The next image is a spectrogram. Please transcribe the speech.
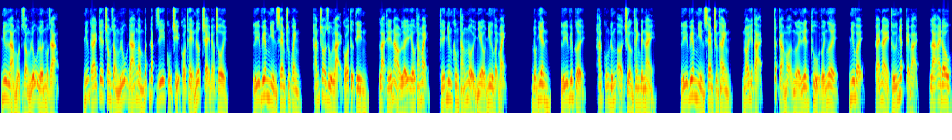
như là một dòng lũ lớn một dạng. Những cái kia trong dòng lũ đá ngầm bất đắc dĩ cũng chỉ có thể nước chảy bẻo trôi. Lý viêm nhìn xem chung quanh, hắn cho dù lại có tự tin, lại thế nào lấy yếu thắng mạnh, thế nhưng không thắng nổi nhiều như vậy mạnh. Đột nhiên, lý viêm cười, hắn cũng đứng ở trường thanh bên này. Lý viêm nhìn xem trường thanh, nói hiện tại, tất cả mọi người liên thủ với ngươi, như vậy, cái này thứ nhất kẻ bại, là ai đâu?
